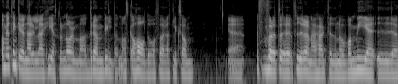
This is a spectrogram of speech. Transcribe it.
om jag tänker den här lilla heteronorma drömbilden man ska ha då för att liksom, eh, för att eh, fira den här högtiden och vara med i eh,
